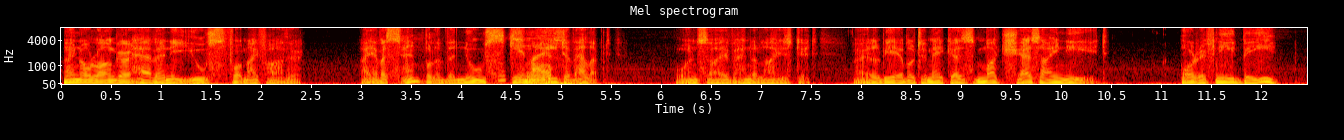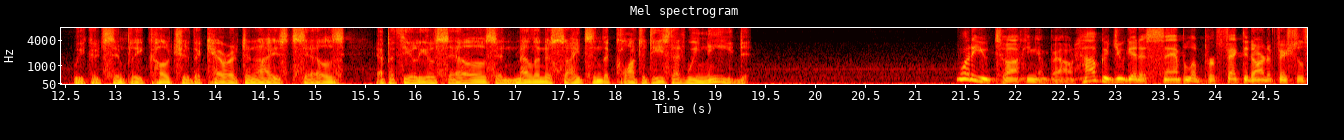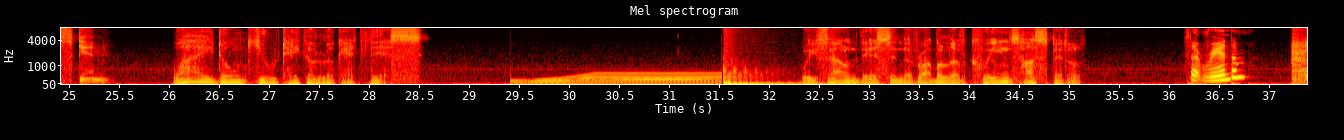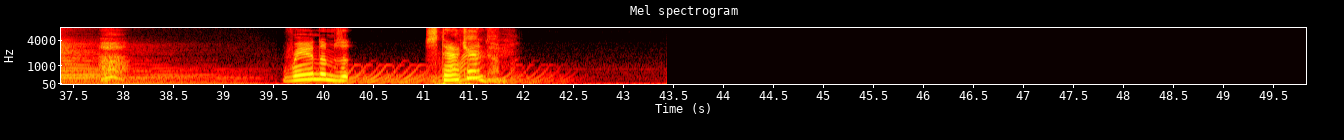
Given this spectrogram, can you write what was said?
I no longer have any use for my father. I have a sample of the new skin he developed. Once I've analyzed it, I'll be able to make as much as I need. Or if need be, we could simply culture the keratinized cells, epithelial cells, and melanocytes in the quantities that we need. What are you talking about? How could you get a sample of perfected artificial skin? Why don't you take a look at this? We found this in the rubble of Queen's Hospital. Is that random? Random's a snatcher? Random!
